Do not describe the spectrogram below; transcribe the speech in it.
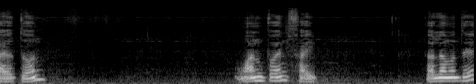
আয়তন ওয়ান পয়েন্ট ফাইভ। তাহলে আমাদের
